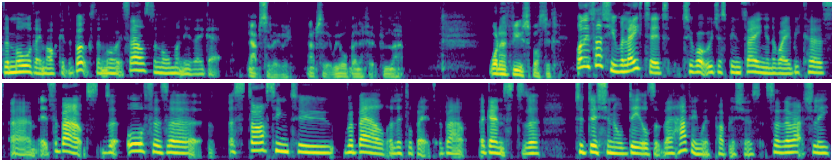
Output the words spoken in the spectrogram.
the more they market the book, the more it sells, the more money they get. Absolutely. Absolutely. We all benefit from that. What have you spotted? Well, it's actually related to what we've just been saying in a way because um, it's about the authors are, are starting to rebel a little bit about against the traditional deals that they're having with publishers. So they're actually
